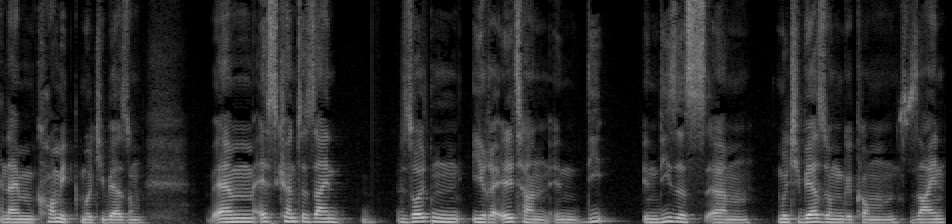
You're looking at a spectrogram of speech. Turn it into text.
in einem Comic-Multiversum. Ähm, es könnte sein, sollten ihre Eltern in, die, in dieses ähm, Multiversum gekommen sein,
